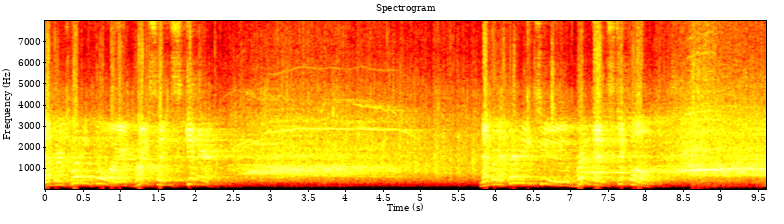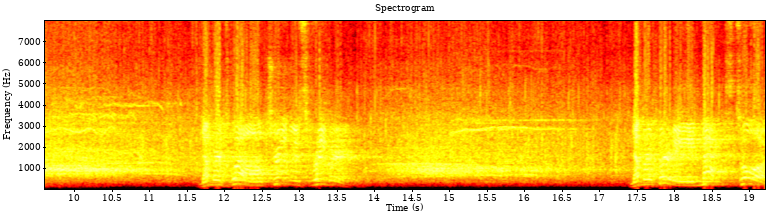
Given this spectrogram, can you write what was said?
Number 24, Bryson Skinner. Number 32, Brendan Stickle. Number 12, Travis Raymer. Number 30, Max Tor.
